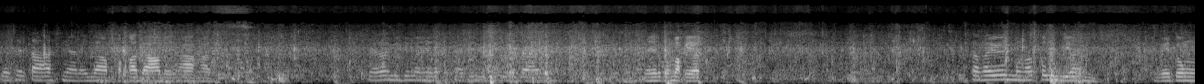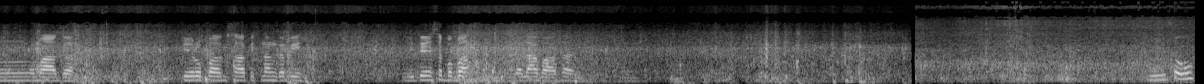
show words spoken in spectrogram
Kasi taas niya ay napakadaming ahas. Kaya medyo mahirap natin dito sa daan. Mahirap umakyat. Sa ngayon, mga tulog yan. Ganitong umaga. Pero pag sapit ng gabi, dito yan sa baba, lalabasan. Dito, oh.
